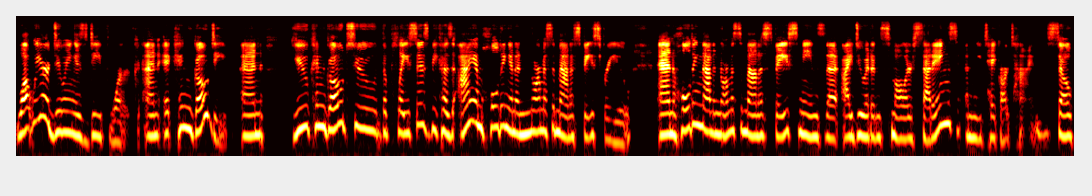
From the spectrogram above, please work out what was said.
what we are doing is deep work and it can go deep. And you can go to the places because I am holding an enormous amount of space for you. And holding that enormous amount of space means that I do it in smaller settings and we take our time. So,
